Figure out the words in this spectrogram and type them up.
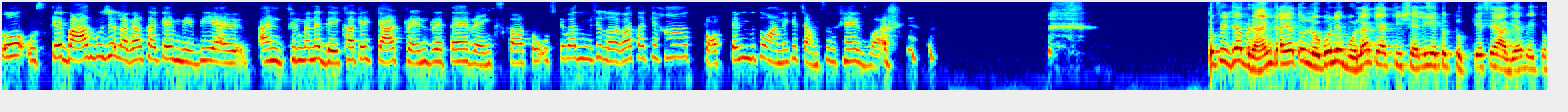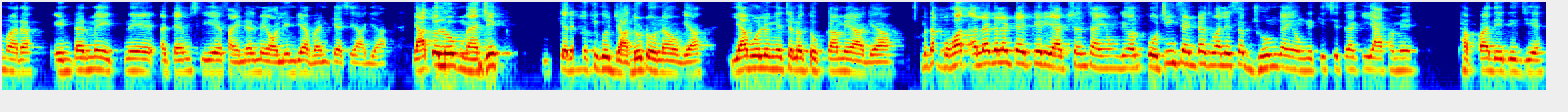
तो उसके बाद मुझे लगा था कि मे बी आई एंड फिर मैंने देखा कि क्या ट्रेंड रहता है रैंक्स का तो उसके बाद मुझे लगा था कि हाँ टॉप टेन में तो आने के चांसेस हैं इस बार. तो फिर जब रैंक आया तो लोगों ने बोला क्या कि शैली ये तो तुक्के से आ गया भाई तुम्हारा। इंटर में इतने अटेम्प्ट्स लिए फाइनल में ऑल इंडिया वन कैसे आ गया? या तो लोग मैजिक कह रहे हो कि कोई जादू टोना हो गया, या बोलेंगे चलो तुक्का में आ गया। मतलब बहुत अलग अलग टाइप के रिएक्शन आए होंगे और कोचिंग सेंटर्स वाले सब झूम गए होंगे किसी तरह की आप हमें थप्पा दे दीजिए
